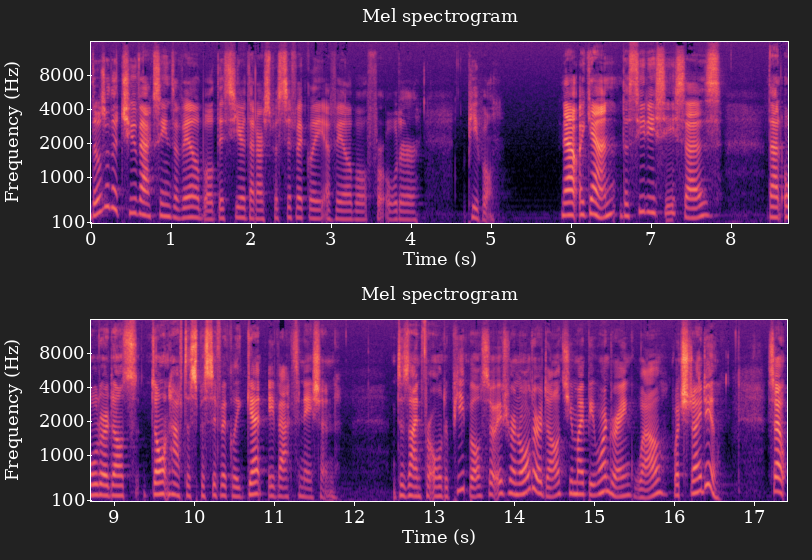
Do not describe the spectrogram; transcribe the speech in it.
those are the two vaccines available this year that are specifically available for older people. Now, again, the CDC says that older adults don't have to specifically get a vaccination designed for older people. So if you're an older adult, you might be wondering, well, what should I do? So,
